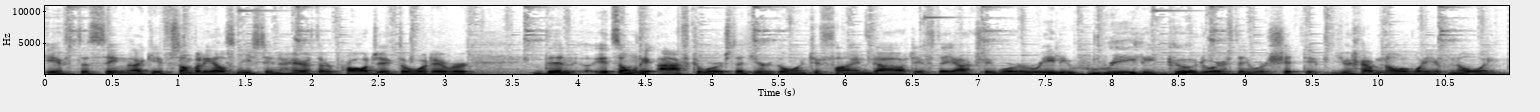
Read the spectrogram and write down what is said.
if the thing, like if somebody else needs to inherit their project or whatever, then it's only afterwards that you're going to find out if they actually were really, really good or if they were shitty. You have no way of knowing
